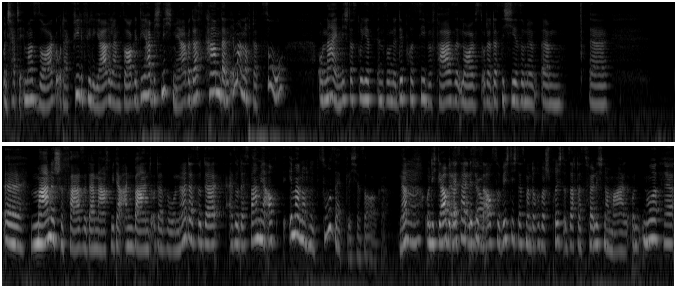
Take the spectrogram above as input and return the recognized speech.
und ich hatte immer Sorge oder viele, viele Jahre lang Sorge, die habe ich nicht mehr, aber das kam dann immer noch dazu. Oh nein, nicht, dass du jetzt in so eine depressive Phase läufst oder dass ich hier so eine ähm, äh, äh, manische Phase danach wieder anbahnt oder so, ne? Dass du da, also das war mir auch immer noch eine zusätzliche Sorge. Ne? Mhm. Und ich glaube, ja, deshalb ist es auch. auch so wichtig, dass man darüber spricht und sagt, das ist völlig normal. Und nur, ja.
